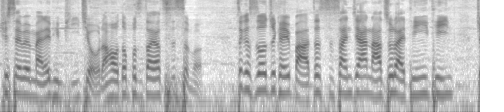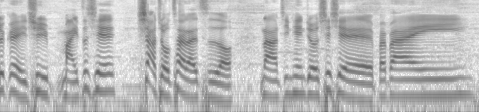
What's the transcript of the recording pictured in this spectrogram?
去 Seven 买了一瓶啤酒，然后都不知道要吃什么，这个时候就可以把这十三家拿出来听一听，就可以去买这些下酒菜来吃哦。那今天就谢谢，拜拜。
